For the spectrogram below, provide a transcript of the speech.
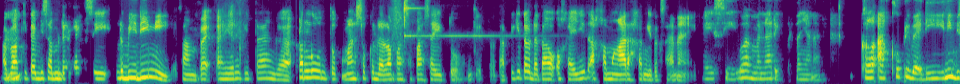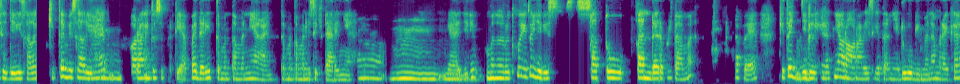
apa Hmm. kita bisa mendeteksi lebih dini sampai akhirnya kita nggak perlu untuk masuk ke dalam fase-fase itu gitu tapi kita udah tahu oh kayaknya itu akan mengarahkan kita ke sana I see. Wah, menarik pertanyaan. Kalau aku pribadi, ini bisa jadi salah. Kita bisa lihat Hmm. orang itu seperti apa dari teman-temannya kan, teman-teman di sekitarnya. Ah, hmm, Ya, hmm. jadi menurutku itu jadi satu standar pertama apa ya? Kita jadi lihatnya orang-orang di sekitarnya dulu gimana mereka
